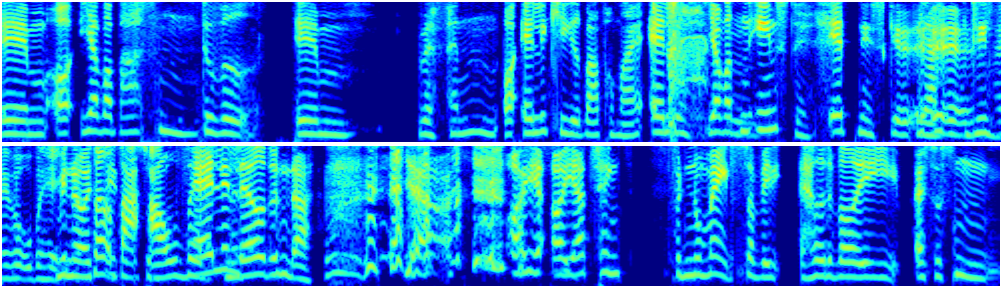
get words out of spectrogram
øhm, og jeg var bare sådan, du ved, øhm, hvad fanden? Og alle kiggede bare på mig. Alle. Jeg var den eneste etniske Ja, øh, sad bare. Alle lavede den der. ja. og, jeg, og jeg tænkte, for normalt så havde det været i, altså sådan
